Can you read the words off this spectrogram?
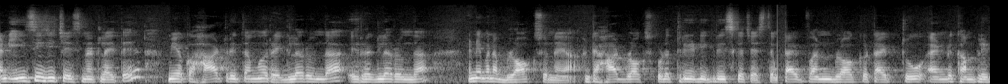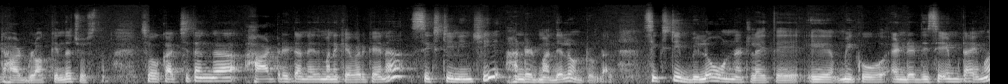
అండ్ ఈసీజీ చేసినట్లయితే మీ యొక్క హార్ట్ రిథమ్ రెగ్యులర్ ఉందా ఇర్రెగ్యులర్ ఉందా అండ్ ఏమైనా బ్లాక్స్ ఉన్నాయా? అంటే హార్ట్ బ్లాక్స్ కూడా త్రీ డిగ్రీస్గా చేస్తాం type one block type two and complete heart block కింద చూస్తాం. సో ఖచ్చితంగా హార్ట్ రేట్ అనేది మనకి ఎవరికైనా సిక్స్టీ నుంచి హండ్రెడ్ మధ్యలో ఉంటుండాలి. సిక్స్టీ బిలో ఉన్నట్లయితే మీకు and at the same time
